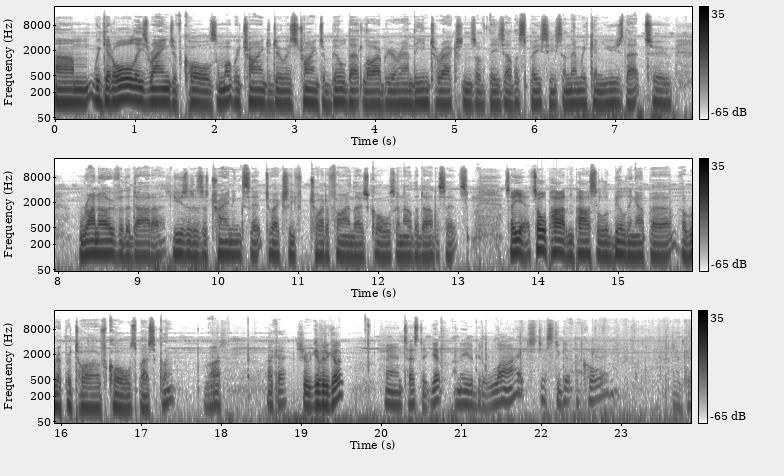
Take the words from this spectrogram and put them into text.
um, we get all these range of calls. And what we're trying to do is trying to build that library around the interactions of these other species, and then we can use that to run over the data, use it as a training set to actually f- try to find those calls in other data sets. So, yeah, it's all part and parcel of building up a, a repertoire of calls, basically. Right. Okay. Should we give it a go? Fantastic. Yep. I need a bit of light just to get the call. Okay.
